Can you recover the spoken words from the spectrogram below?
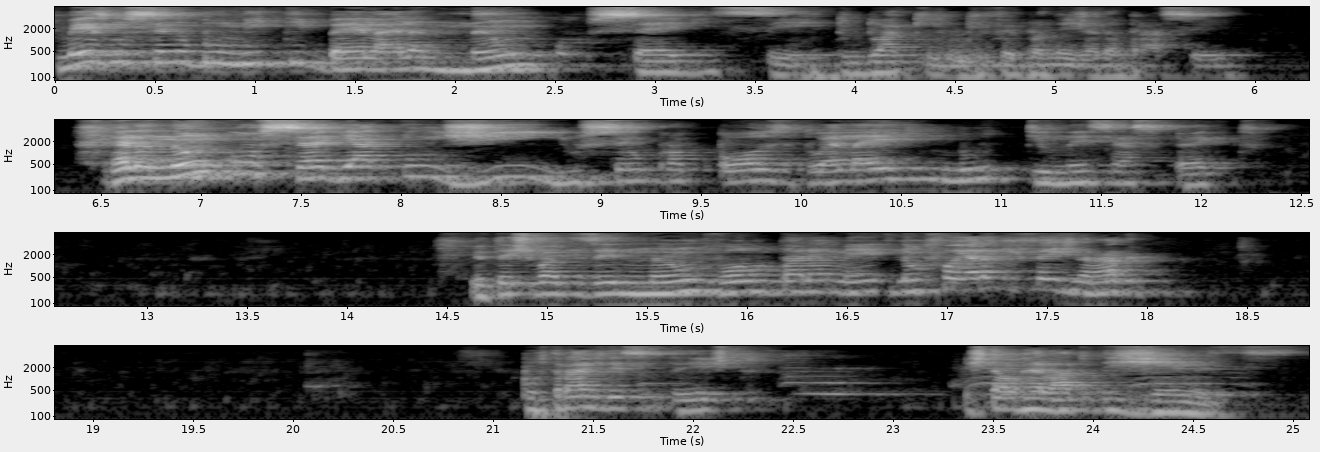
Mesmo sendo bonita e bela, ela não consegue ser tudo aquilo que foi planejada para ser. Ela não consegue atingir o seu propósito, ela é inútil nesse aspecto. E o texto vai dizer não voluntariamente, não foi ela que fez nada. Por trás desse texto está o relato de Gênesis.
